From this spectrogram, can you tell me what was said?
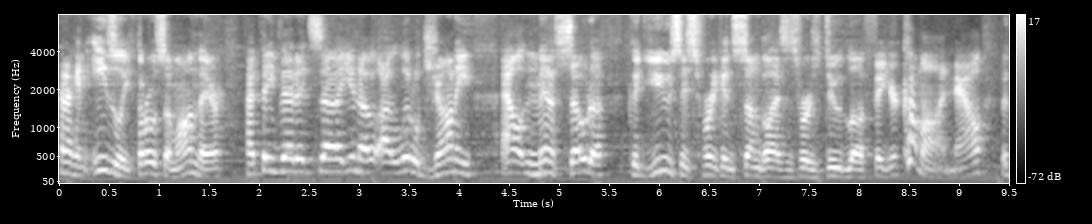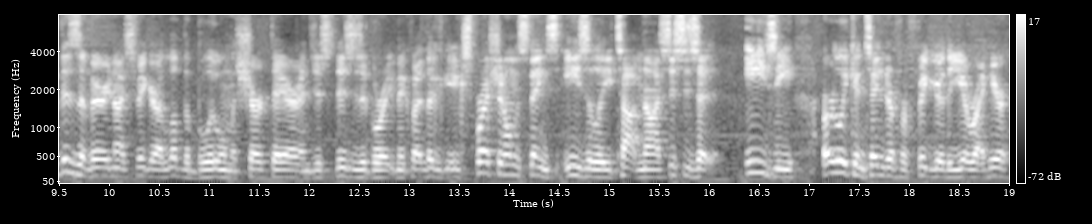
and I can easily throw some on there. I think that it's, uh, you know, a little Johnny out in Minnesota could use his freaking sunglasses for his Dude Love figure. Come on now. But this is a very nice figure. I love the blue on the shirt there, and just, this is a great mix. But the expression on this thing is easily top-notch. This is a easy early contender for figure of the year right here.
